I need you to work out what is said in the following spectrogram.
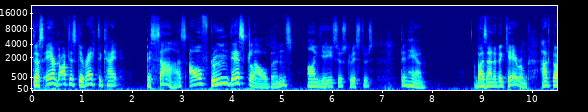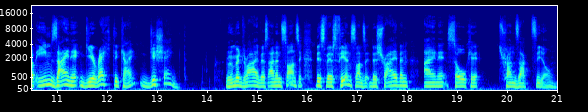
dass er Gottes Gerechtigkeit besaß aufgrund des Glaubens an Jesus Christus, den Herrn. Bei seiner Bekehrung hat Gott ihm seine Gerechtigkeit geschenkt. Römer 3, Vers 21 bis Vers 24 beschreiben eine solche Transaktion.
